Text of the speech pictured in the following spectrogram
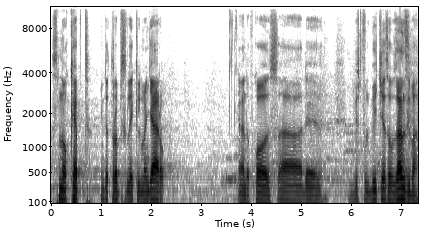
snow capped in the tropics like Kilimanjaro. And of course, uh, the beautiful beaches of Zanzibar.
